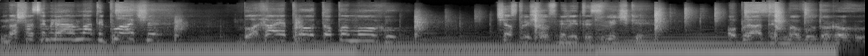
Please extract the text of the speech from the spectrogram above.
Наша земля мати плаче, благає про допомогу. Час прийшов змінити звички, обрати нову дорогу.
